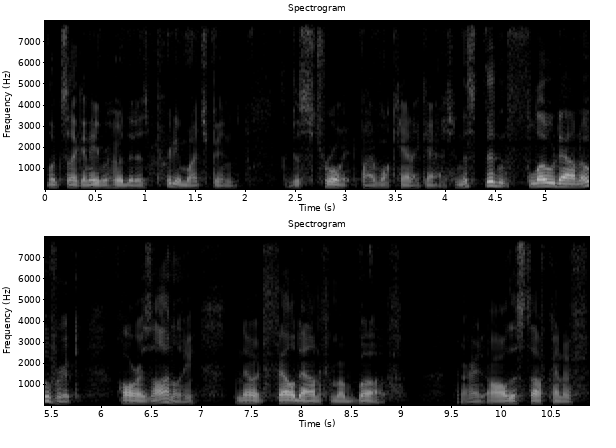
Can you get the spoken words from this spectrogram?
looks like a neighborhood that has pretty much been destroyed by volcanic ash. And this didn't flow down over it horizontally. No, it fell down from above. All right, all this stuff kind of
